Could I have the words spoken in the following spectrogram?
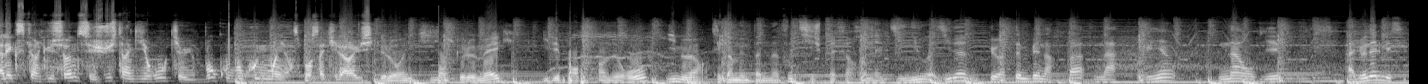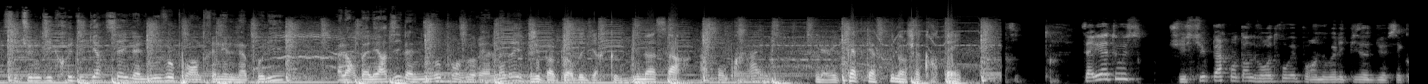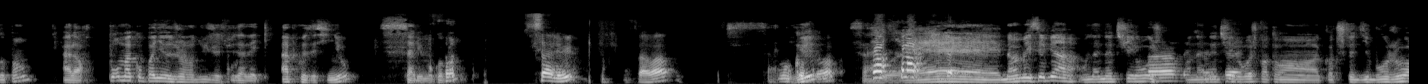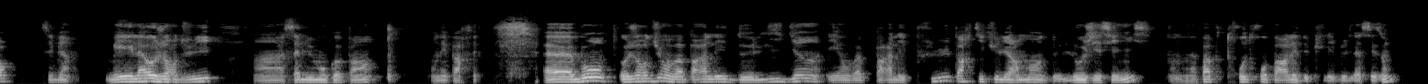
Alex Ferguson, c'est juste un Giroud qui a eu beaucoup beaucoup de moyens. C'est pour ça qu'il a réussi. De Laurenti pense que le mec, il dépense un euro, il meurt. C'est quand même pas de ma faute si je préfère Ronaldinho à Zidane. Que Atem Ben Arfa n'a rien à envier à Lionel Messi. Si tu me dis que Rudy Garcia il a le niveau pour entraîner le Napoli, alors Balerdi il a le niveau pour jouer au Real Madrid. J'ai pas peur de dire que Bounassar, à son prime, il avait 4 cafous dans chaque orteil. Salut à tous Je suis super content de vous retrouver pour un nouvel épisode du FC Copain. Alors, pour m'accompagner aujourd'hui, je suis avec Après Signaux. Salut mon copain. Salut, ça va? Salut. Mon copain. Ça, ouais. non mais c'est bien, on a notre fil rouge. Ah, on a notre fil rouge quand on quand je te dis bonjour, c'est bien. Mais là aujourd'hui, un salut mon copain, on est parfait. Euh, bon, aujourd'hui, on va parler de Ligue 1 et on va parler plus particulièrement de l'OGC Nice. On n'en a pas trop trop parlé depuis le début de la saison.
